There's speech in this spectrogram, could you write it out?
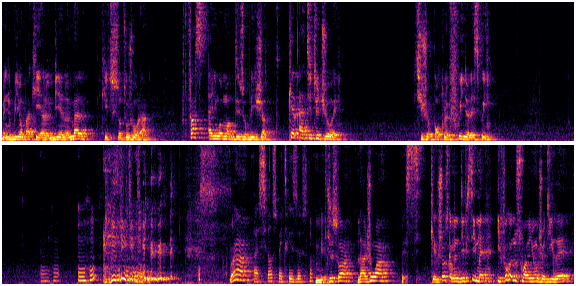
mais n'oublions pas qu'il y a le bien et le mal qui sont toujours là. Face à une remarque désobligeante, quelle attitude j'aurais si je porte le fruit de l'esprit? Voilà. Patience, maîtrise de soi. Maîtrise de soi, la joie. Mais c'est quelque chose quand même difficile, mais il faut que nous soyons, je dirais,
